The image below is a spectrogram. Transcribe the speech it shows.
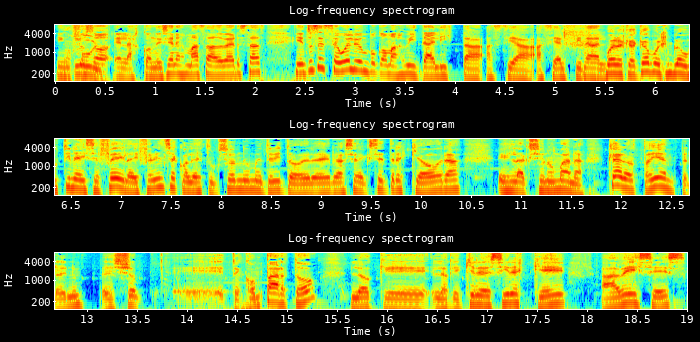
incluso full. en las condiciones más adversas. Y entonces se vuelve un poco más vitalista hacia, hacia el final. Bueno, es que acá, por ejemplo, Agustina dice, Fede, la diferencia con la destrucción de un meteorito, desgracia, etcétera, es que ahora es la acción humana. Claro, está bien, pero un- eh, yo eh, te comparto lo que, lo que quiere decir es que a veces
